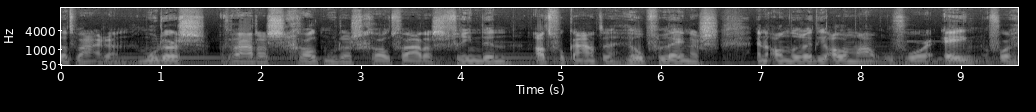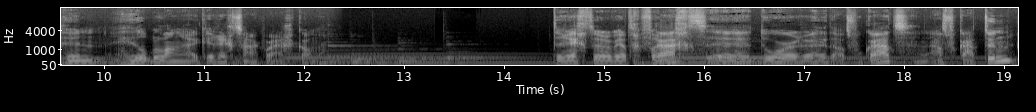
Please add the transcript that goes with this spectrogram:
Dat waren moeders, vaders, grootmoeders, grootvaders, vrienden, advocaten, hulpverleners en anderen die allemaal voor één, voor hun heel belangrijke rechtszaak waren gekomen. De rechter werd gevraagd uh, door uh, de advocaat, advocaten,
